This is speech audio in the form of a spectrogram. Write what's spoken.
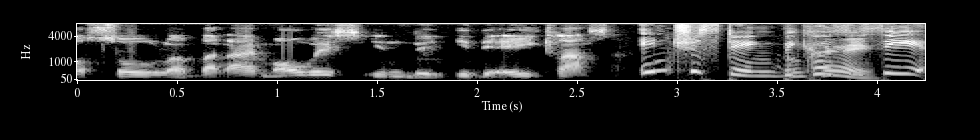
or so, lah, but I'm always in the in the A class. Interesting because Okay. you see,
